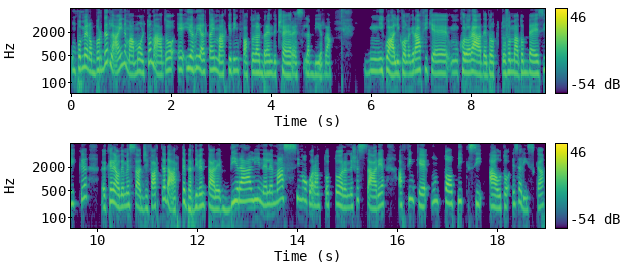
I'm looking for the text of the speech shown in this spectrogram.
un po' meno borderline, ma molto amato, è il real time marketing fatto dal brand Ceres, la birra, Mhmm, i quali con grafiche, mhmm, colorate però tutto sommato basic, ehm, creano dei messaggi fatti ad arte per diventare virali nelle massimo 48 ore necessarie affinché un topic si autoesaurisca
